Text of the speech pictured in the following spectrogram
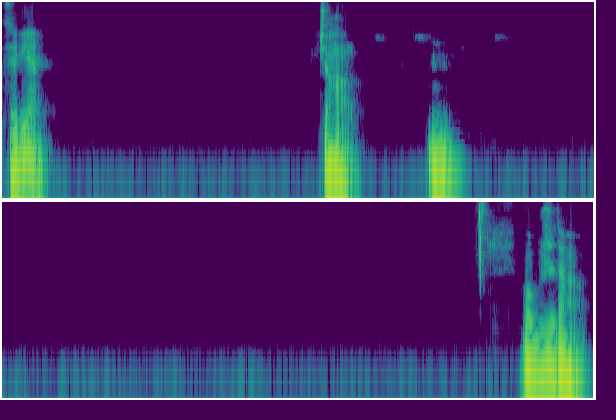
随便就好了，嗯。我不知道，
